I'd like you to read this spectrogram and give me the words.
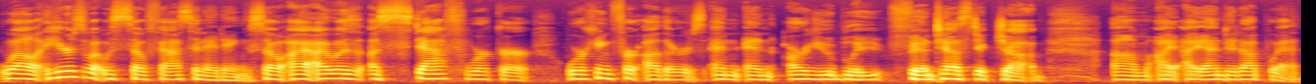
Well, here's what was so fascinating. So I, I was a staff worker working for others, and and arguably fantastic job. Um, I, I ended up with,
